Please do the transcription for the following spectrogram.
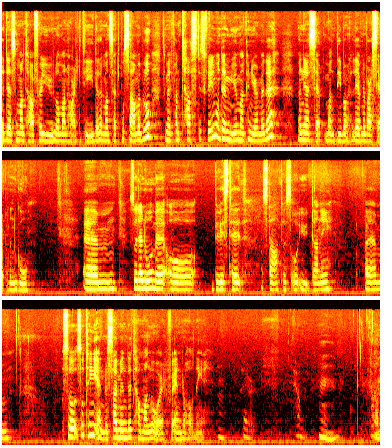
Det er det som man tar før jul og man har ikke tid. Eller man setter på Sameblod, som er en fantastisk film, og det er mye man kan gjøre med det. Men jeg ser, man, de bare, elevene bare ser på den gode. Um, så det er noe med å bevissthet, status og utdanning. Um, så, så ting endrer seg, men det tar mange år for å endre holdninger. Mm. Ja. Mm. Ja.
